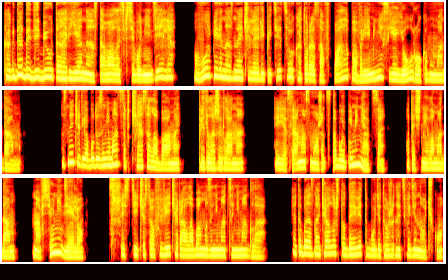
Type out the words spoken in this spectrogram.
Когда до дебюта Ариены оставалось всего неделя, в опере назначили репетицию, которая совпала по времени с ее уроком у мадам. «Значит, я буду заниматься в час Алабамы», — предложила она. «Если она сможет с тобой поменяться», — уточнила мадам, — «на всю неделю». С шести часов вечера Алабама заниматься не могла. Это бы означало, что Дэвид будет ужинать в одиночку,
